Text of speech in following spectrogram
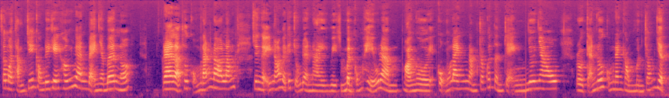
Xong rồi thậm chí còn đi gây hứng với anh bạn nhà bên nữa. Ra là thư cũng đắn đo lắm, suy nghĩ nói về cái chủ đề này vì mình cũng hiểu là mọi người cũng đang nằm trong cái tình trạng như nhau, rồi cả nước cũng đang gồng mình chống dịch.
